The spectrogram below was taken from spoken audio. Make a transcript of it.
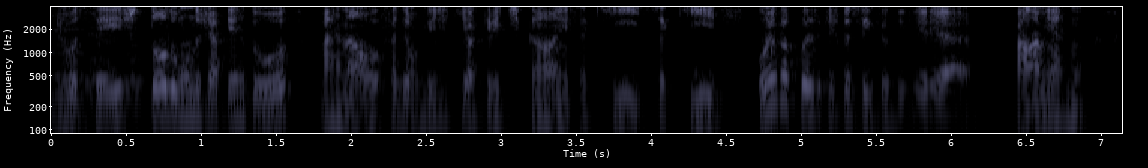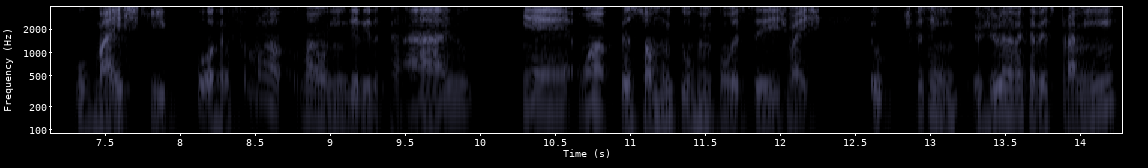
de vocês, todo mundo já perdoou, mas não, eu vou fazer um vídeo aqui, ó, criticando isso aqui, isso aqui. A única coisa que, tipo assim, que eu queria falar mesmo, por mais que, porra, eu fui uma, uma índole do caralho, é, uma pessoa muito ruim com vocês, mas eu, tipo assim, eu juro na minha cabeça, pra mim,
